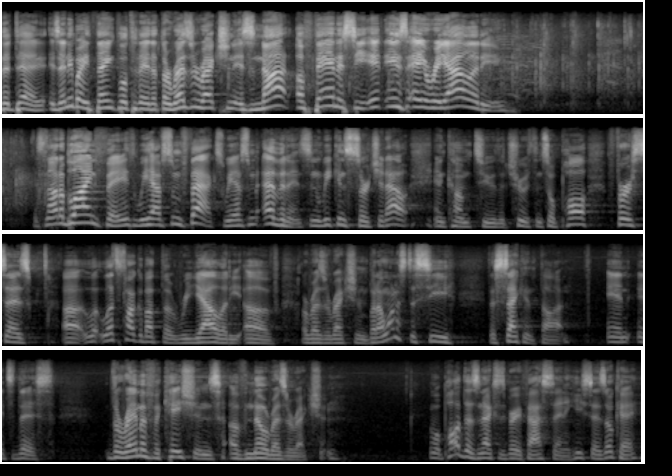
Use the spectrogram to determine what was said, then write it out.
the dead. Is anybody thankful today that the resurrection is not a fantasy, it is a reality? It's not a blind faith. We have some facts, we have some evidence, and we can search it out and come to the truth. And so Paul first says, uh, let's talk about the reality of a resurrection. But I want us to see the second thought, and it's this the ramifications of no resurrection. And what Paul does next is very fascinating. He says, okay,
